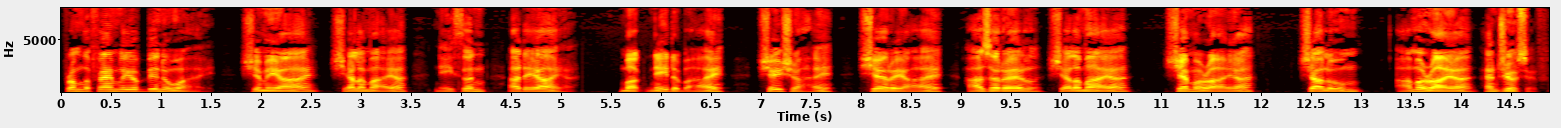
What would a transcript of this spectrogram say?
From the family of Binnui, Shimei, Shelemiah, Nathan, Adaiah, Machnadebai, Shashai, Sharai, Azarel, Shelemiah, Shemariah, Shallum, Amariah, and Joseph.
